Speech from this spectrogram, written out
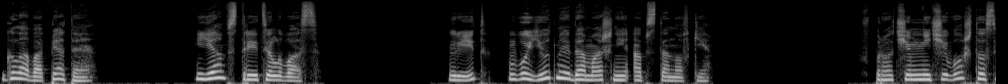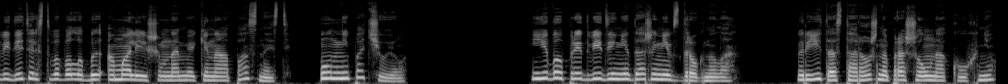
Глава пятая. Я встретил вас. Рид в уютной домашней обстановке. Впрочем, ничего, что свидетельствовало бы о малейшем намеке на опасность, он не почуял. Его предвидение даже не вздрогнуло. Рид осторожно прошел на кухню,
